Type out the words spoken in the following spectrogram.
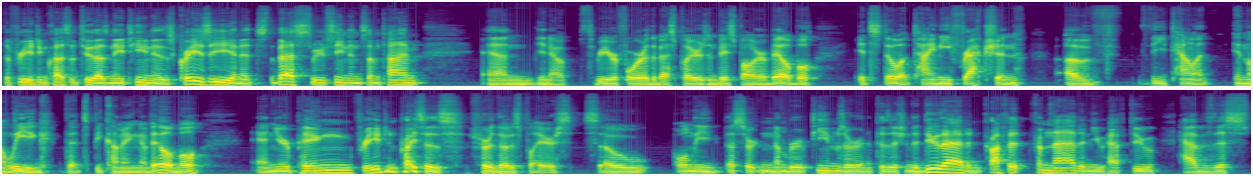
the free agent class of 2018 is crazy and it's the best we've seen in some time and you know three or four of the best players in baseball are available it's still a tiny fraction of the talent in the league that's becoming available and you're paying free agent prices for those players so only a certain number of teams are in a position to do that and profit from that and you have to have this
